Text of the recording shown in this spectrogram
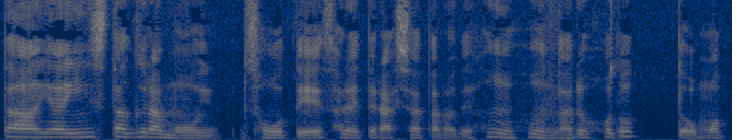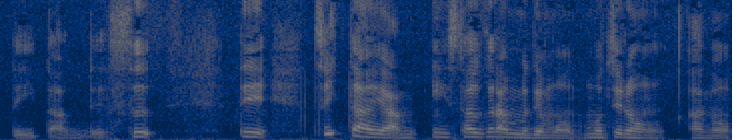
ターやインスタグラムを想定されてらっしゃったのでふんふんなるほどと思っていたんです。でツイッターやインスタグラムでももちろんあの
